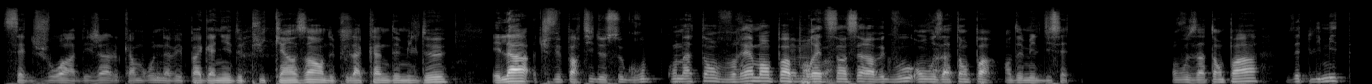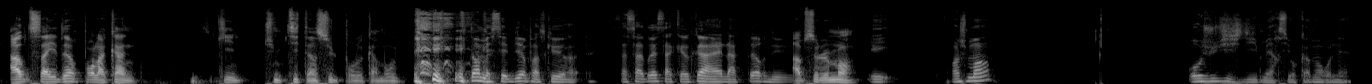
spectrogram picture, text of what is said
cette joie. Déjà, le Cameroun n'avait pas gagné depuis 15 ans, depuis la Cannes 2002. Et là, tu fais partie de ce groupe qu'on n'attend vraiment pas. Vraiment pour être pas. sincère avec vous, on vous attend pas en 2017. On vous attend pas. Vous êtes limite outsider pour la Cannes. Ce qui est une petite insulte pour le Cameroun. non, mais c'est bien parce que euh, ça s'adresse à quelqu'un, à un acteur de. Absolument. Et franchement, aujourd'hui, je dis merci aux Camerounais.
